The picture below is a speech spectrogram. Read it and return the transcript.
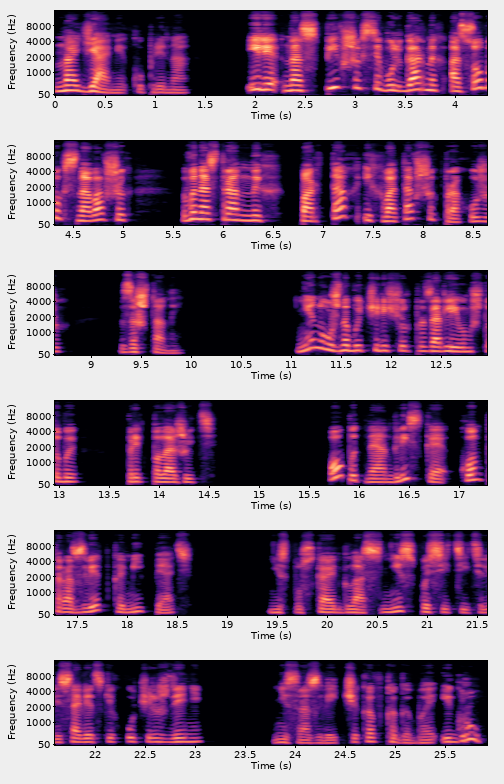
на яме Куприна или на спившихся вульгарных особах, сновавших в иностранных портах и хватавших прохожих за штаны. Не нужно быть чересчур прозорливым, чтобы предположить. Опытная английская контрразведка Ми-5 не спускает глаз ни с посетителей советских учреждений, ни с разведчиков КГБ и ГРУ.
